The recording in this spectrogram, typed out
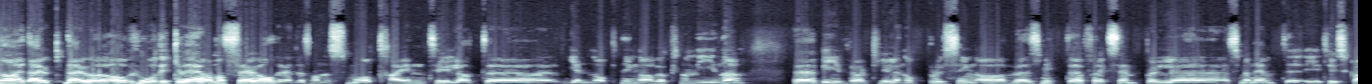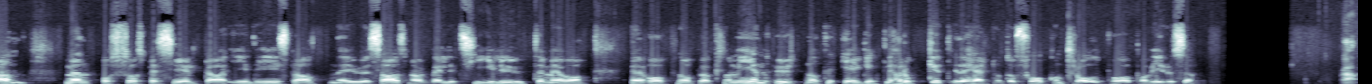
Nei, det er jo, det jo overhodet ikke det. og Man ser jo allerede sånne små tegn til at uh, gjenåpning av økonomiene bidrar til en oppblussing av smitte, f.eks. Som jeg nevnte i Tyskland, men også spesielt da i de statene i USA som har vært veldig tidlig ute med å åpne opp økonomien, uten at de egentlig har rukket i det hele tatt å få kontroll på, på viruset. Ja,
